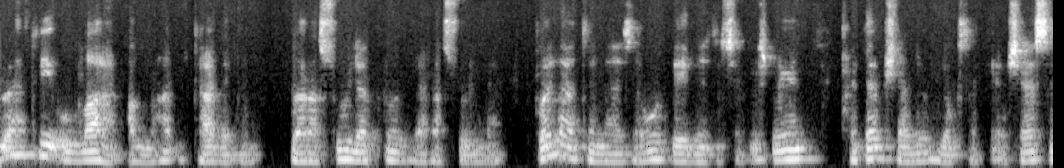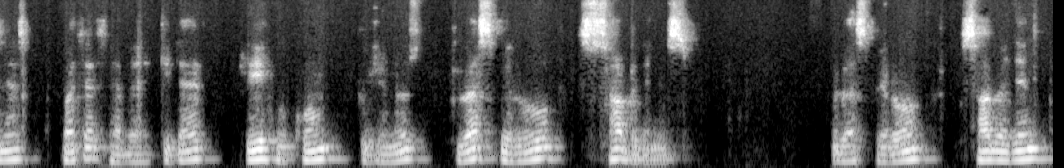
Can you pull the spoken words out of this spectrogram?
Ve atiullah Allah'a itaat edin. Ve Resulehu ve Resulüne. La tenazehu birbirinizi çekişmeyin. Fetebşelu yoksa gevşersiniz. Tethebe gider. Rihukum gücünüz. Vesbiru sabrediniz. Vesbiru sabredin.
